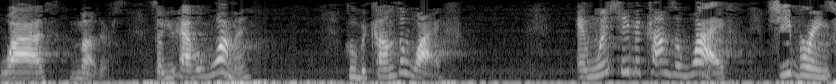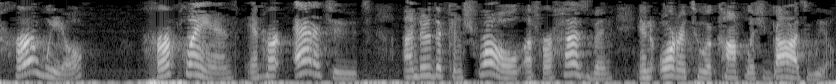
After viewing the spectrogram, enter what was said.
wives, mothers. So you have a woman who becomes a wife, and when she becomes a wife, she brings her will, her plans, and her attitudes under the control of her husband in order to accomplish God's will.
